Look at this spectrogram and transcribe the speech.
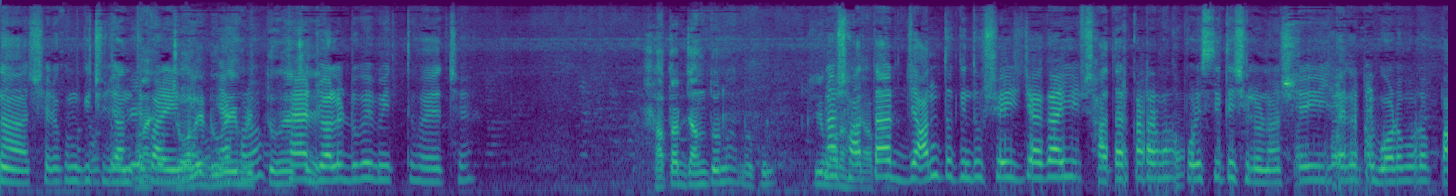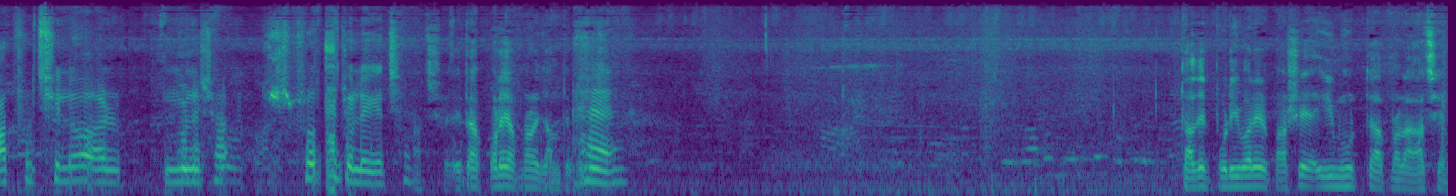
না সেরকম কিছু জানতে মানে পারিনি জলে এখনও। মৃত্যু হয়েছে? হ্যাঁ জলে ডুবে মৃত্যু হয়েছে। সাঁতার জানতো না নকুল? না সাঁতার জানতো কিন্তু সেই জায়গায় সাঁতার কাটার মতো পরিস্থিতি ছিল না। সেই জায়গাটায় বড় বড় পাথর ছিল আর মানে স্রোতে চলে গেছে। আচ্ছা এটা পরে আপনারা জানতে পারেন হ্যাঁ। তাদের পরিবারের পাশে এই মুহূর্তে আপনারা আছেন।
